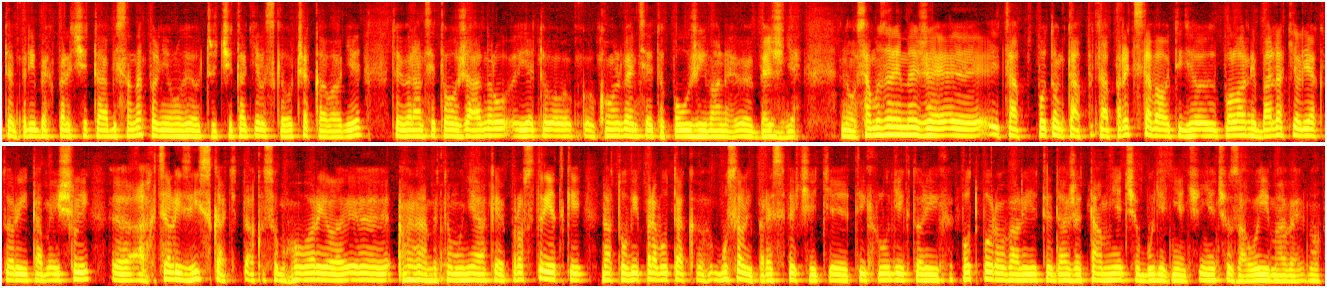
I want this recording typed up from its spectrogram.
ten príbeh prečíta, aby sa naplnilo jeho čitateľské očakávanie. To je v rámci toho žánru, je to konvencia, je to používané bežne. No samozrejme, že tá, potom tá, tá predstava o tých polárnych badatelia, ktorí tam išli a chceli získať, ako som hovoril, máme tomu nejaké prostriedky na tú výpravu, tak museli presvedčiť tých ľudí, ktorých podporovali, teda, že tam niečo bude, niečo, niečo zaujímavé. No,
